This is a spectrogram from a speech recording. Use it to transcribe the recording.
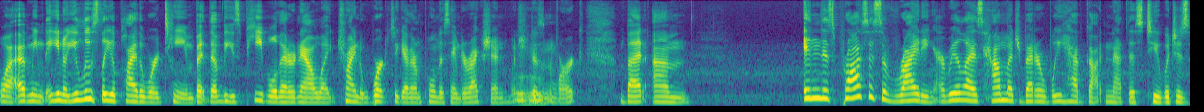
Well, I mean, you know, you loosely apply the word team, but of these people that are now like trying to work together and pull in the same direction, which doesn't work. But um, in this process of writing, I realized how much better we have gotten at this too, which is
